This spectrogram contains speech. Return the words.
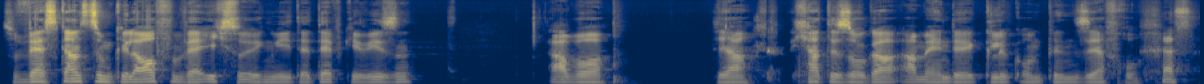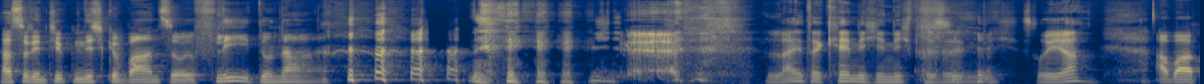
so wäre es ganz dumm gelaufen, wäre ich so irgendwie der Depp gewesen. Aber ja, ich hatte sogar am Ende Glück und bin sehr froh. Hast, hast du den Typen nicht gewarnt, so flieh, du nah. Leider kenne ich ihn nicht persönlich. So, ja. Aber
